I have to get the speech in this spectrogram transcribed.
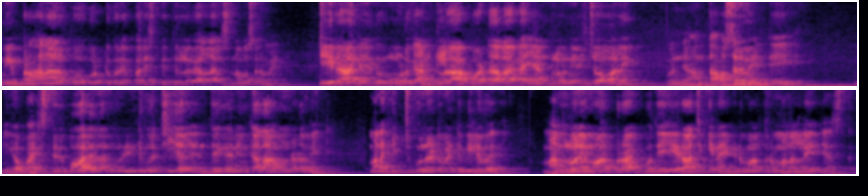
మీ ప్రాణాలు పోగొట్టుకునే పరిస్థితుల్లో వెళ్ళాల్సిన అవసరం ఏంటి? విజయ్ రాలేదు మూడు గంటలు ఆ పూట అలాగా ఎండలో నిల్చోవాలి. కొంచెం అంత అవసరం ఏంటి? మీకు ఆ పరిస్థితి బాగాలేదనుకుని ఇంటికి వచ్చేయాలి. అంతేగాని ఇంక అలా ఉండడం ఏంటి? మనకి ఇచ్చుకున్నటువంటి విలువ అది. మనలోనే మార్పు రాకపోతే ఏ రాజకీయ నాయకుడు మాత్రం మనల్ని ఏం చేస్తారు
